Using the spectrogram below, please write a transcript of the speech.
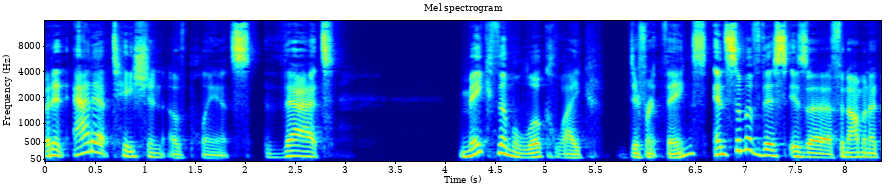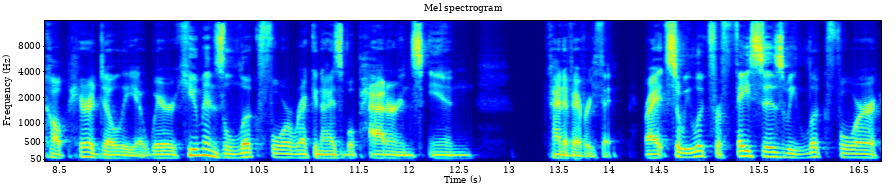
but an adaptation of plants that make them look like different things. And some of this is a phenomena called pareidolia, where humans look for recognizable patterns in kind of everything, right? So we look for faces, we look for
